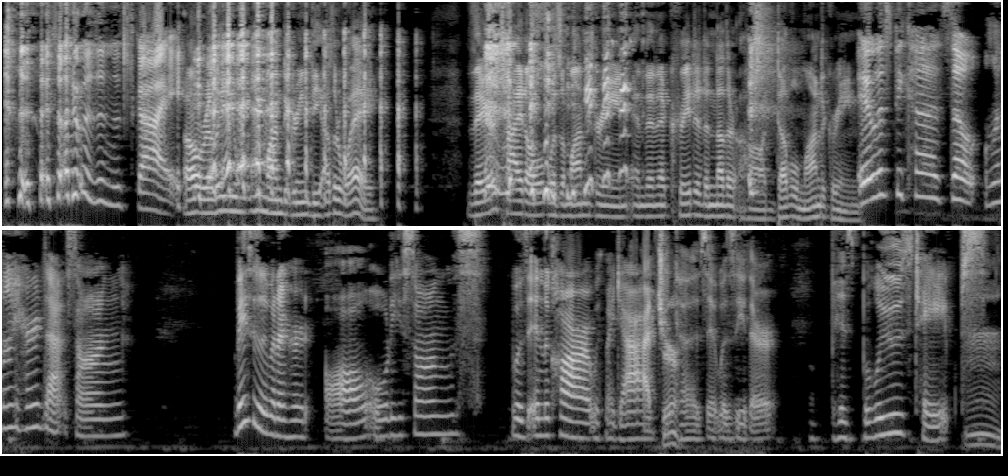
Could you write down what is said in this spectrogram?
I thought it was in the sky. Oh, really? You, you Mondegreen the other way. Their title was a Mondegreen, and then it created another, oh, double Mondegreen. It was because so when I heard that song, basically when I heard all oldies songs was in the car with my dad Sure. because it was either his blues tapes Mm,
